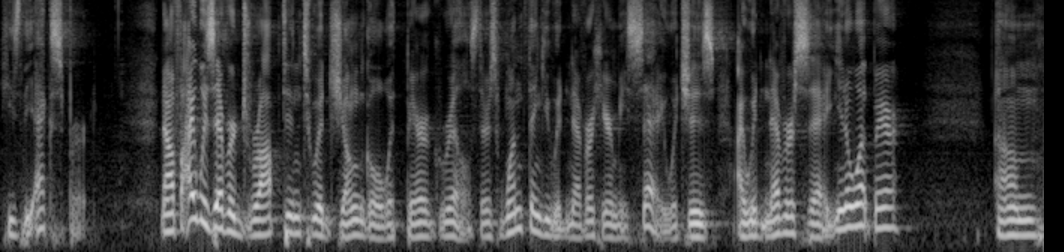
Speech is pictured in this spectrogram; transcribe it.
he's the expert. Now, if I was ever dropped into a jungle with Bear Grylls, there's one thing you would never hear me say, which is I would never say, you know what, Bear? Um,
